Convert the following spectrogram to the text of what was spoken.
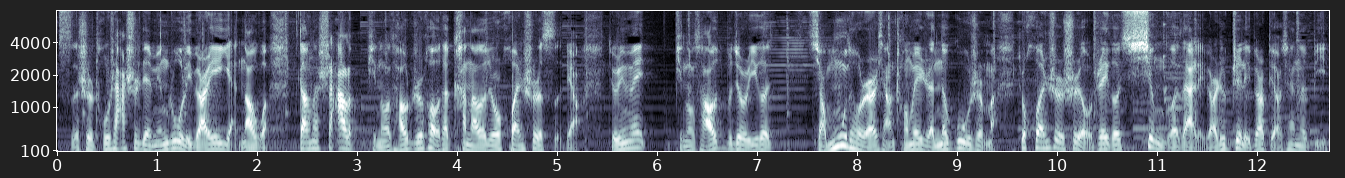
《死侍屠杀世界名著》里边也演到过，当他杀了匹诺曹之后，他看到的就是幻视死掉，就是因为匹诺曹不就是一个小木头人想成为人的故事嘛？就幻视是有这个性格在里边，就这里边表现的比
